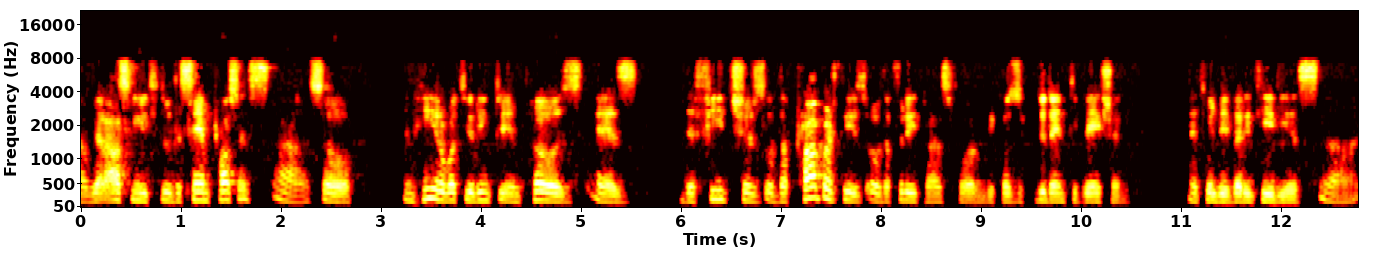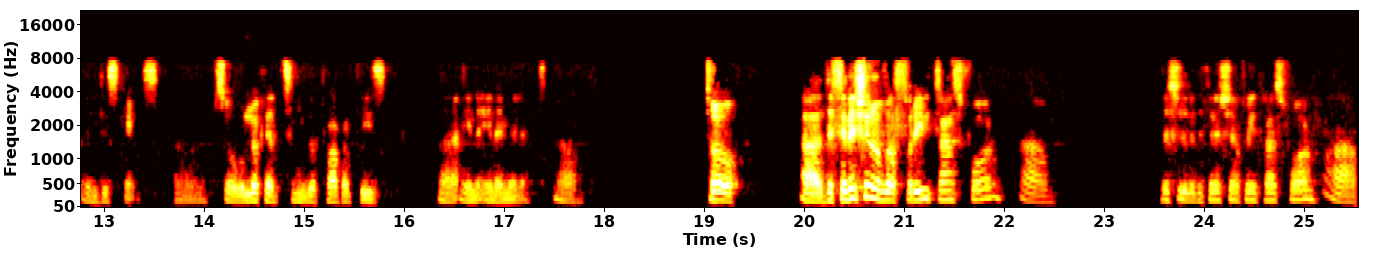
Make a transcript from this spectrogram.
uh, we are asking you to do the same process. Uh, so in here what you need to impose is the features or the properties of the Fourier transform because if you do the integration it will be very tedious uh, in this case. Uh, so we'll look at some of the properties uh, in, in a minute. So definition of a Fourier transform um, this is the definition of Fourier transform. Uh,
